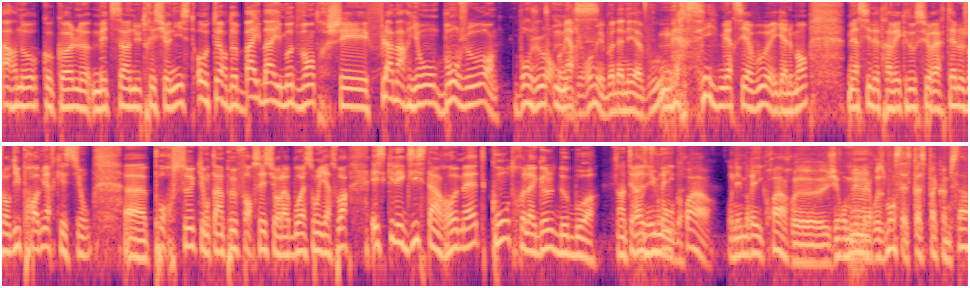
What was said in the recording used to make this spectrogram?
Arnaud Cocolle, médecin nutritionniste, auteur de Bye Bye mot de ventre chez Flammarion. Bonjour. Bonjour euh, Merci. Jérôme et bonne année à vous. Merci, merci à vous également. Merci d'être avec nous sur RTL aujourd'hui. Première question euh, pour ceux qui ont un peu forcé sur la boisson hier soir. Est-ce qu'il existe un remède contre la gueule de bois? Ça intéresse du aimerait y monde. croire. On aimerait y croire, euh, Jérôme, mais Mm. malheureusement, ça se passe pas comme ça.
